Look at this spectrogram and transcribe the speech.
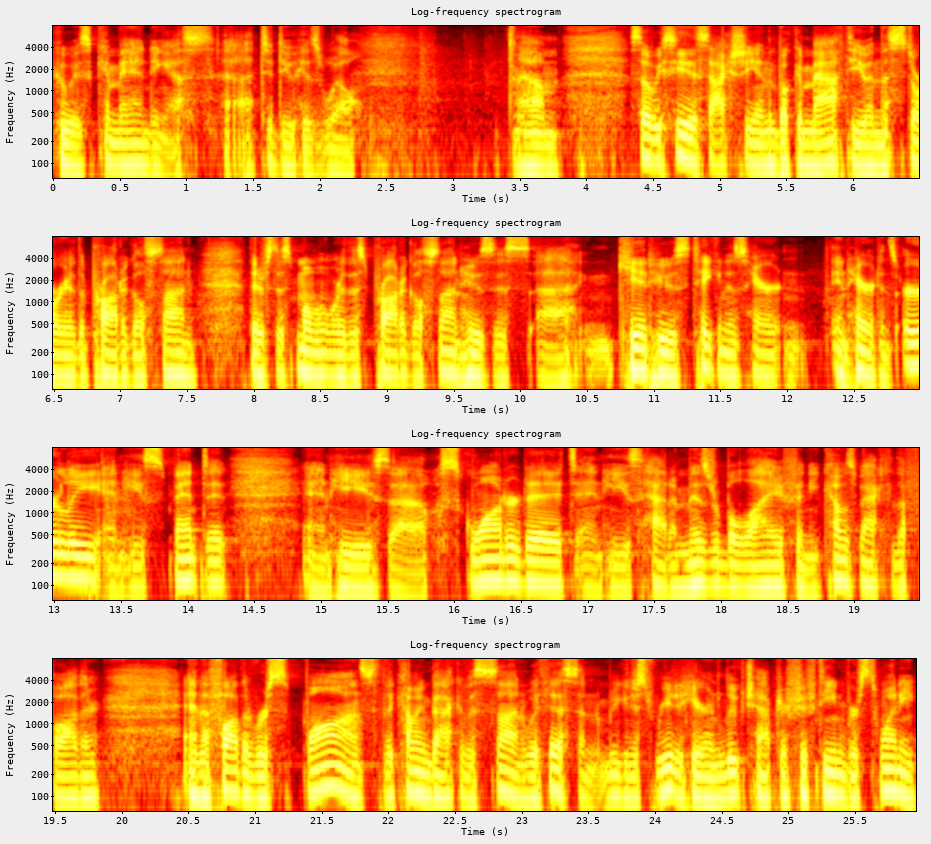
who is commanding us uh, to do his will. Um, so we see this actually in the book of Matthew in the story of the prodigal son. There's this moment where this prodigal son, who's this uh, kid who's taken his inheritance early and he's spent it and he's uh, squandered it and he's had a miserable life and he comes back to the father and the father responds to the coming back of his son with this. And we can just read it here in luke chapter 15 verse 20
